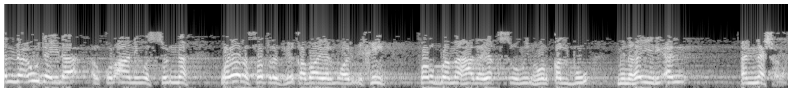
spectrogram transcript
أن نعود إلى القرآن والسنة ولا نستطرد في قضايا المؤرخين فربما هذا يقسو منه القلب من غير أن أن نشره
